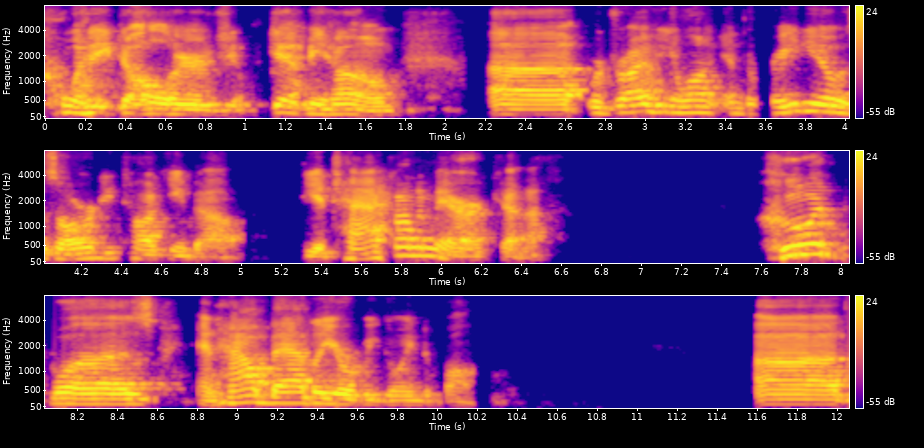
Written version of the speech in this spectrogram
$20, you know, get me home. Uh, we're driving along, and the radio is already talking about the attack on America, who it was, and how badly are we going to bomb uh,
